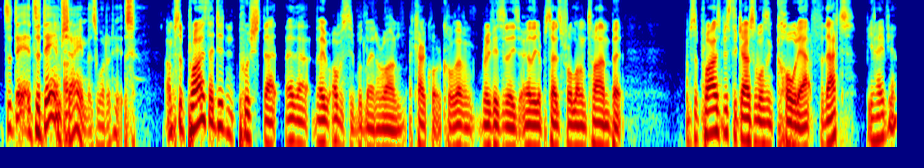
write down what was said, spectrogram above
It's a da- it's a damn shame, is what it is. I'm surprised they didn't push that. They, that- they obviously would later on. I can't quite recall. I haven't revisited these earlier episodes for a long time, but I'm surprised Mr. Garrison wasn't called out for that behavior.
